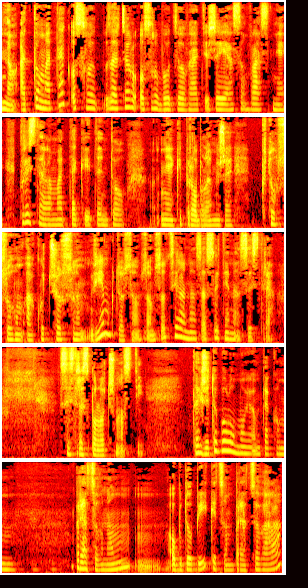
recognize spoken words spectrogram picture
No a to ma tak oslo- začalo oslobodzovať, že ja som vlastne prestala mať taký tento nejaký problém, že kto som, ako čo som. Viem, kto som. Som sociálna, zasvetená sestra. Sestra spoločnosti. Takže to bolo v mojom takom pracovnom mm, období, keď som pracovala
